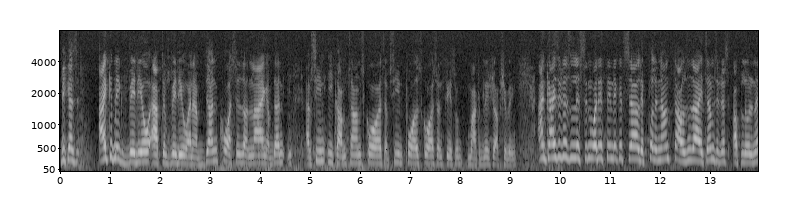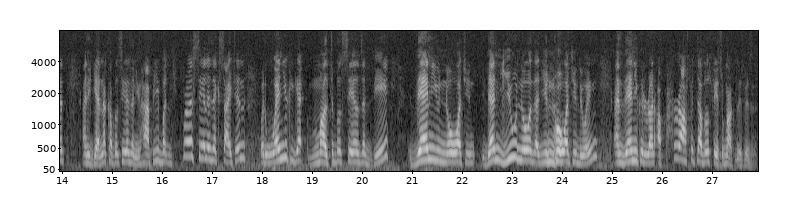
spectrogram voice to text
because I could make video after video, and I've done courses online. I've done, I've seen Ecom Tom's course. I've seen Paul's course on Facebook Marketplace Dropshipping. And guys are just listening what they think they could sell. They're pulling down thousands of items, they're just uploading it, and you're getting a couple sales and you're happy. But the first sale is exciting. But when you can get multiple sales a day, then you know what you then you know that you know what you're doing, and then you can run a profitable Facebook marketplace business.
